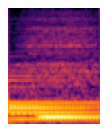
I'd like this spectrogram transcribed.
了。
